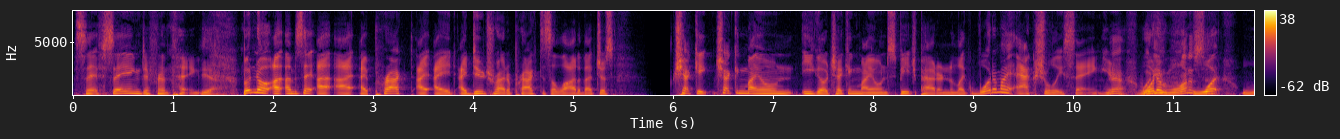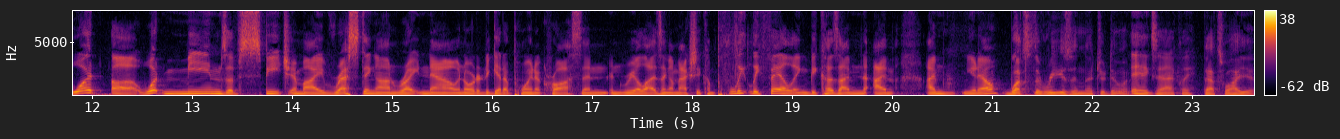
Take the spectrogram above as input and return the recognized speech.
Say, saying different things. Yeah. But no, I, I'm saying I I I, pract- I I I do try to practice a lot of that. Just checking checking my own ego, checking my own speech pattern, and like, what am I actually saying here? Yeah, what do you am- wanna say? What what uh what memes of speech am I resting on right now in order to get a point across and, and realizing I'm actually completely failing because I'm I'm I'm you know What's the reason that you're doing? it? exactly. That's why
